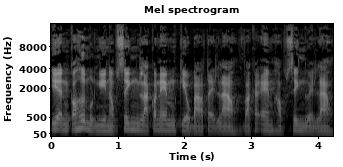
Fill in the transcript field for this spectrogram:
Hiện có hơn 1.000 học sinh là con em kiều bào tại Lào và các em học sinh người Lào.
